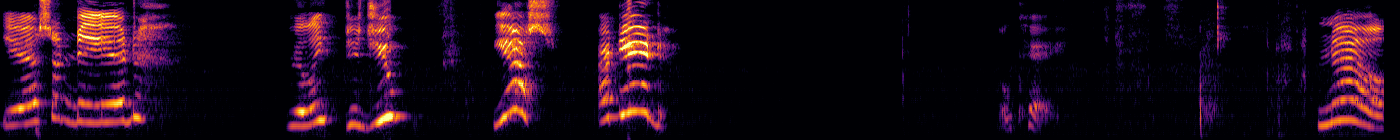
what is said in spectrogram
Yes, I did. Really? Did you? Yes, I did. Okay. Now,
